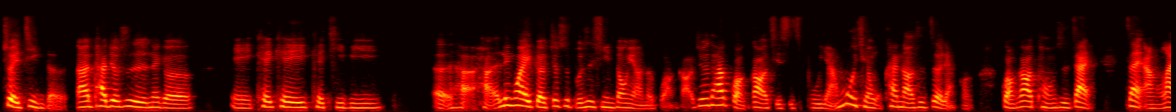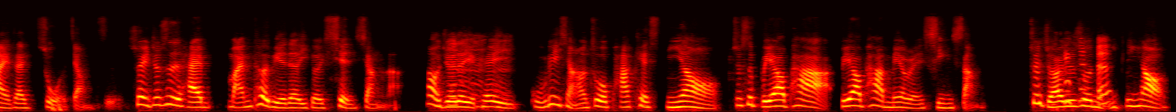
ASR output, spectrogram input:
最近的，然后他就是那个诶、欸、K K K T V，呃，好好，另外一个就是不是新东阳的广告，就是他广告其实是不一样。目前我看到是这两个。广告同时在在 online 在做这样子，所以就是还蛮特别的一个现象啦。那我觉得也可以鼓励想要做 podcast，你要就是不要怕，不要怕没有人欣赏。最主要就是说你一定要，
